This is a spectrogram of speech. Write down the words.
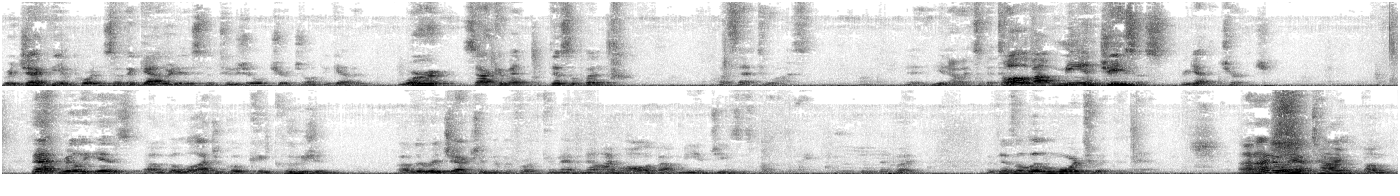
reject the importance of the gathered institutional church altogether. Word, sacrament, discipline, what's that to us? You know, it's, it's all about me and Jesus. Forget the church. That really is uh, the logical conclusion of the rejection of the fourth commandment. Now, I'm all about me and Jesus, by the way. But, but there's a little more to it than that. And I don't have time um,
